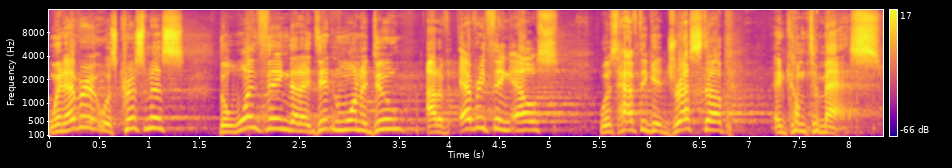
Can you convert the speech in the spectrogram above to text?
whenever it was Christmas, the one thing that I didn't want to do out of everything else was have to get dressed up and come to Mass.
